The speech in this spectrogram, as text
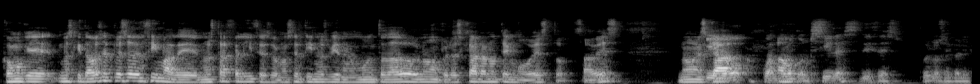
como que nos quitamos el peso de encima de no estar felices o no sentirnos bien en un momento dado, no, pero es que ahora no tengo esto, ¿sabes? No, es Y que... luego, cuando ah, lo consigues, dices, pues no soy feliz.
